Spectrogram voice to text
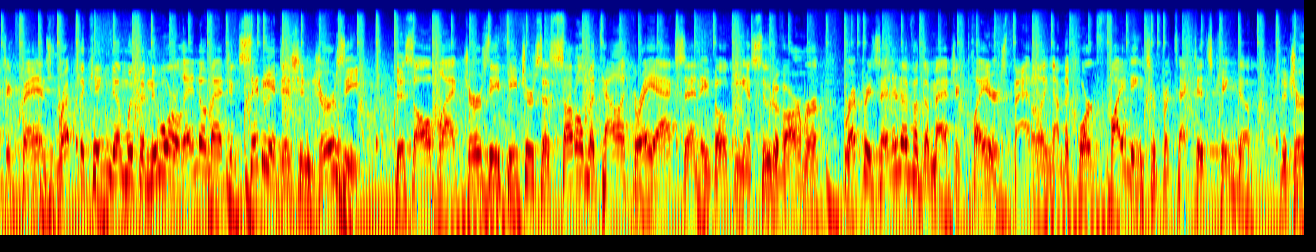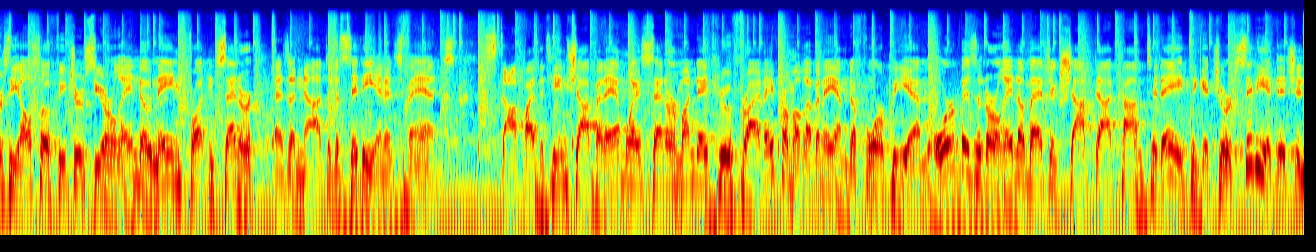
fans rep the kingdom with the new Orlando Magic City Edition jersey. This all black jersey features a subtle metallic gray accent evoking a suit of armor, representative of the Magic players battling on the court fighting to protect its kingdom. The jersey also features the Orlando name front and center as a nod to the city and its fans. Stop by the team shop at Amway Center Monday through Friday from 11 a.m. to 4 p.m. or visit OrlandoMagicShop.com today to get your City Edition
